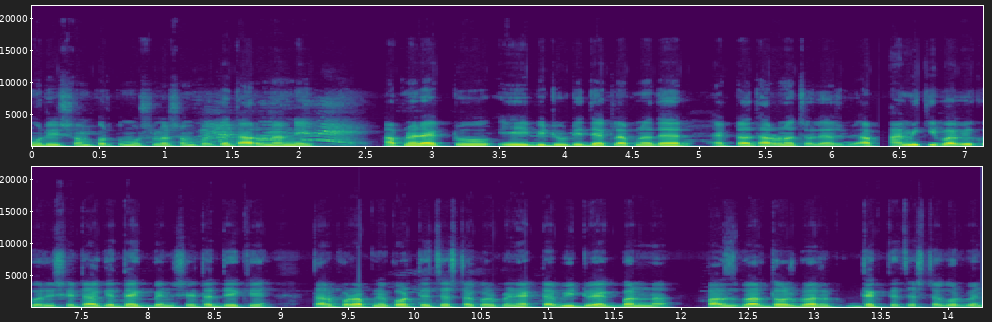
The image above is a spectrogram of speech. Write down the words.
মুড়ির সম্পর্কে মশলা সম্পর্কে ধারণা নেই, আপনারা একটু এই ভিডিওটি দেখলে আপনাদের একটা ধারণা চলে আসবে। আমি কীভাবে করি সেটা আগে দেখবেন, সেটা দেখে তারপর আপনি করতে চেষ্টা করবেন। একটা ভিডিও একবার না পাঁচবার, দশবার দেখতে চেষ্টা করবেন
